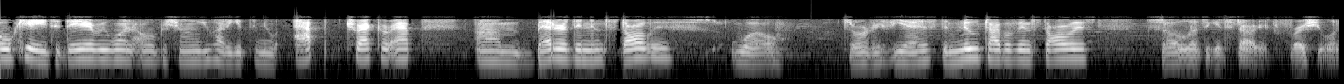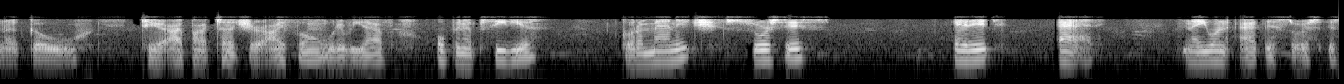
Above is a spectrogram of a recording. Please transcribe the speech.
Okay, today everyone, I will be showing you how to get the new app tracker app. Um, better than Installous. Well, sort of, yeah, it's the new type of Installous. So let's get started. First, you want to go to your iPod Touch or iPhone, whatever you have. Open up Cydia. Go to Manage, Sources, Edit, Add. Now you want to add this source. It's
